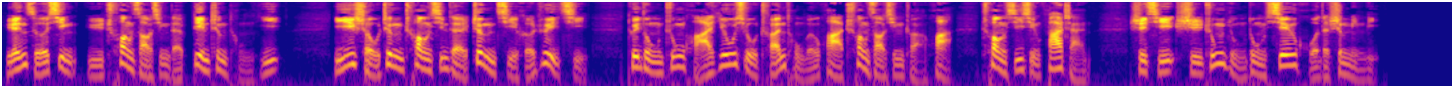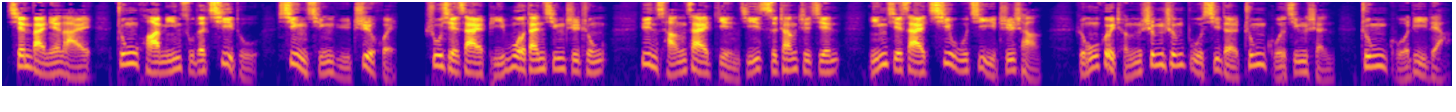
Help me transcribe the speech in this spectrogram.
原则性与创造性的辩证统一，以守正创新的正气和锐气。推动中华优秀传统文化创造性转化、创新性发展，使其始终涌动鲜活的生命力。千百年来，中华民族的气度、性情与智慧，书写在笔墨丹青之中，蕴藏在典籍词章之间，凝结在器物技艺之上，融汇成生生不息的中国精神、中国力量。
